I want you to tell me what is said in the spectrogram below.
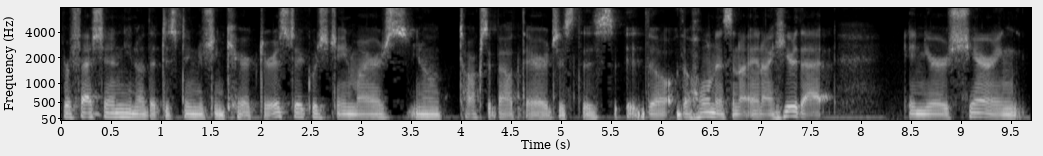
profession. You know, that distinguishing characteristic, which Jane Myers, you know, talks about there. Just this the the wholeness, and I, and I hear that in your sharing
